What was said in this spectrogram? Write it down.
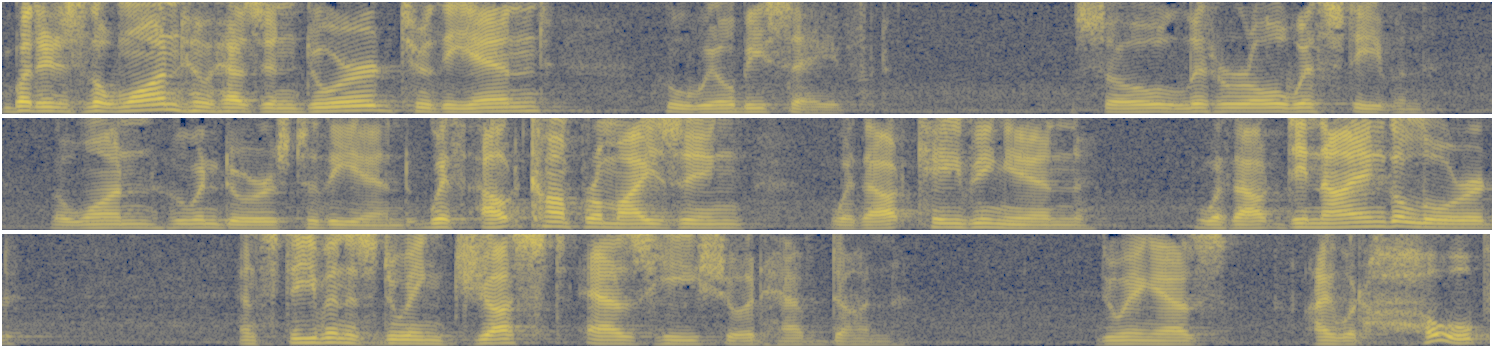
but it is the one who has endured to the end who will be saved. So literal with Stephen, the one who endures to the end, without compromising, without caving in, without denying the Lord. And Stephen is doing just as he should have done, doing as I would hope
